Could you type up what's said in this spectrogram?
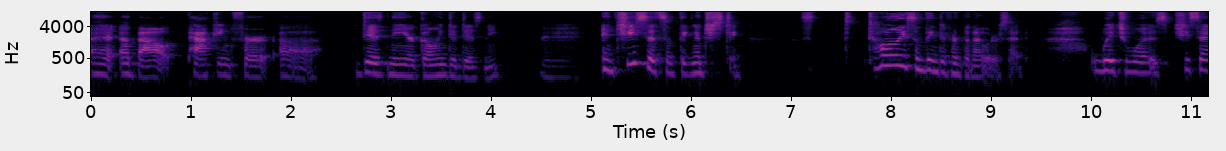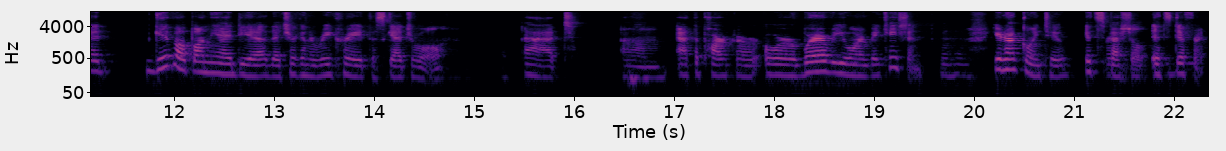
uh, about packing for uh, Disney or going to Disney, Mhm. and she said something interesting, totally something different than I would have said, which was she said, "Give up on the idea that you're going to recreate the schedule at at the park or or wherever you are on vacation. Mhm. You're not going to. It's Right. special. It's different."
